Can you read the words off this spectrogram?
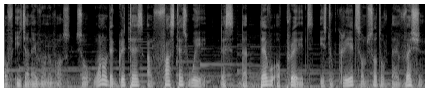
of each and every one of us. So, one of the greatest and fastest way this, that devil operates is to create some sort of diversion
